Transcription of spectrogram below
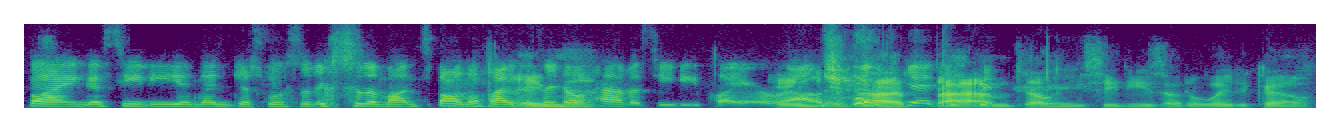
buying a CD and then just listening to them on Spotify because they don't have a CD player around. I, am telling you, CDs are the way to go.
